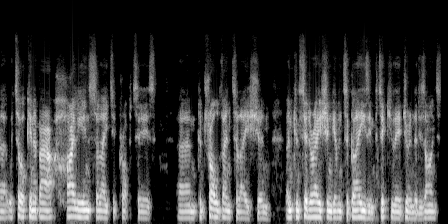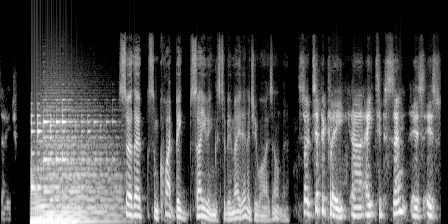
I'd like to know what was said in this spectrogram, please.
uh, we're talking about highly insulated properties, um, controlled ventilation, and consideration given to glazing, particularly during the design stage. So there are some quite big savings to be made energy-wise, aren't there? So typically, uh, eighty uh, percent is is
